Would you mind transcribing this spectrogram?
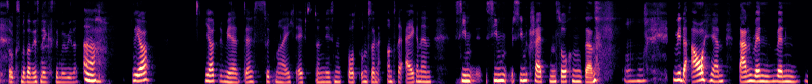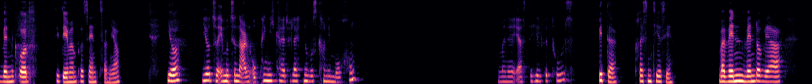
Sag's mir dann das nächste Mal wieder. Ah, ja. Ja, wir, das sollte man echt öfter tun, diesen Bot, unseren, unsere eigenen sieben, sieben, sieben gescheiten Sachen dann Mhm. wieder auch hören, dann, wenn, wenn, wenn gerade die Themen präsent sind, ja. Ja, Ja, zur emotionalen Abhängigkeit vielleicht nur, was kann ich machen? Meine Erste-Hilfe-Tools. Bitte, präsentiere sie. Weil wenn, wenn da wer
